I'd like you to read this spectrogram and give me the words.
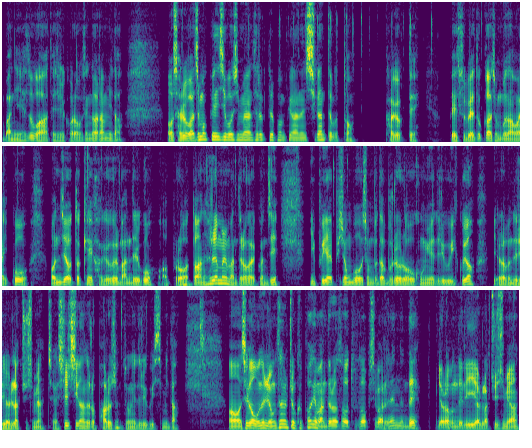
많이 해소가 되실 거라고 생각을 합니다. 어, 자료 마지막 페이지 보시면 세력들 펌핑하는 시간대부터 가격대, 매수 매도가 전부 나와 있고 언제 어떻게 가격을 만들고 앞으로 어떠한 흐름을 만들어 갈 건지 이 VIP 정보 전부 다 무료로 공유해 드리고 있고요. 여러분들이 연락 주시면 제가 실시간으로 바로 전송해 드리고 있습니다. 어, 제가 오늘 영상을 좀 급하게 만들어서 두서없이 말을 했는데 여러분들이 연락 주시면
